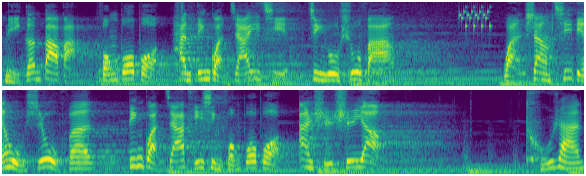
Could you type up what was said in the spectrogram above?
你跟爸爸冯伯伯和丁管家一起进入书房。晚上七点五十五分，丁管家提醒冯伯伯按时吃药。突然，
